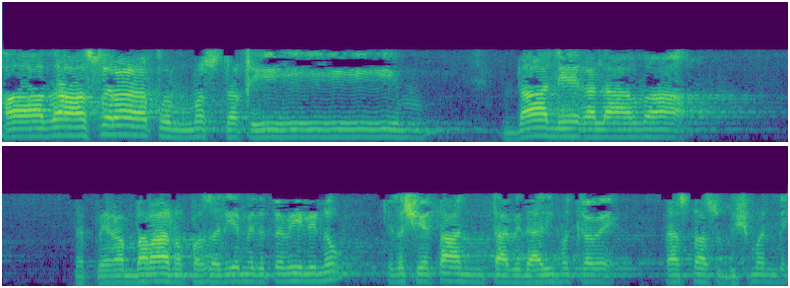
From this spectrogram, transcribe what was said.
هذا صراط مستقیم دانے غلار دا. پیغمبرانو پا ذریعے میں دا طویلی نو کہ دا شیطان تابداری مکوے تاستاسو دشمن دے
